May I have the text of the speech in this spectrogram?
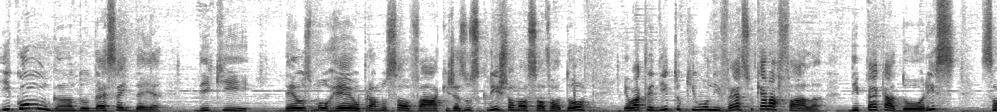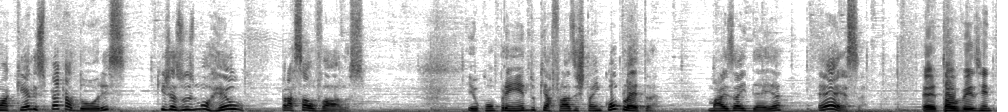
E comungando dessa ideia de que Deus morreu para nos salvar, que Jesus Cristo é o nosso Salvador, eu acredito que o universo que ela fala de pecadores são aqueles pecadores que Jesus morreu para salvá-los. Eu compreendo que a frase está incompleta, mas a ideia é essa. É, talvez a gente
